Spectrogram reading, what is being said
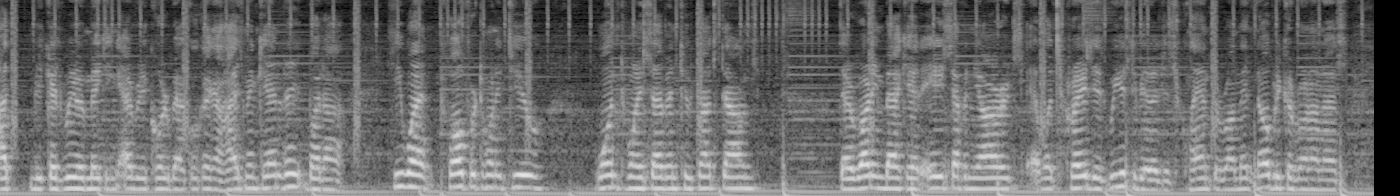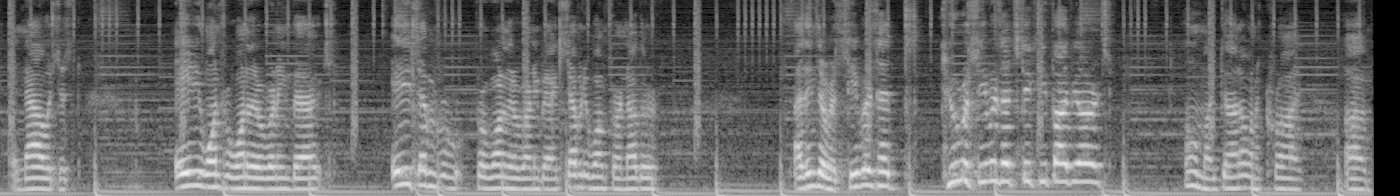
I, because we were making every quarterback look like a Heisman candidate, but uh, he went 12 for 22, 127, two touchdowns. Their running back had 87 yards, and what's crazy is we used to be able to just clamp the run. That nobody could run on us, and now it's just 81 for one of their running backs, 87 for, for one of their running backs, 71 for another. I think the receivers had two receivers had 65 yards. Oh my god, I want to cry. Um,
